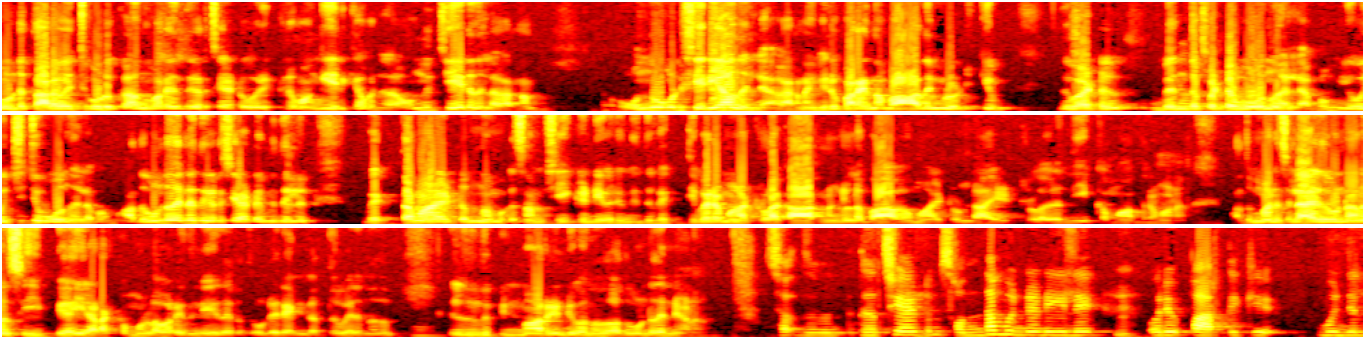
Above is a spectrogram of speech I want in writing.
കൊണ്ട് തല വെച്ച് കൊടുക്കുക എന്ന് പറയുന്നത് തീർച്ചയായിട്ടും ഒരിക്കലും അംഗീകരിക്കാൻ പറ്റില്ല. ഒന്നും ചേരുന്നില്ല. കാരണം ഒന്നും കൂടി ശരിയാവുന്നില്ല. കാരണം ഇവർ പറയുന്ന വാദങ്ങൾ ഒരിക്കലും ഇതുമായിട്ട് ബന്ധപ്പെട്ട് പോകുന്നതല്ല. അപ്പം യോജിച്ചു പോകുന്നതല്ല. അപ്പം അതുകൊണ്ട് തന്നെ തീർച്ചയായിട്ടും ഇതിൽ വ്യക്തമായിട്ടും നമുക്ക് സംശയിക്കേണ്ടി വരും. ഇത് വ്യക്തിപരമായിട്ടുള്ള കാരണങ്ങളുടെ ഭാഗമായിട്ടുണ്ടായിട്ടുള്ള ഒരു നീക്കം മാത്രമാണ്. അത് മനസ്സിലായതുകൊണ്ടാണ് സി പി ഐ അടക്കമുള്ളവർ ഇതിനെ എതിർത്തുകൊണ്ട് രംഗത്ത് വരുന്നതും ഇതിൽ നിന്ന് പിന്മാറേണ്ടി വന്നതും അതുകൊണ്ട് തന്നെയാണ്. തീർച്ചയായിട്ടും സ്വന്തം മുന്നണിയിലെ ഒരു പാർട്ടിക്ക് മുന്നിൽ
